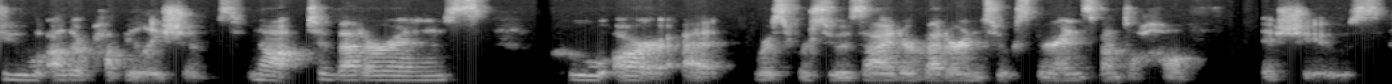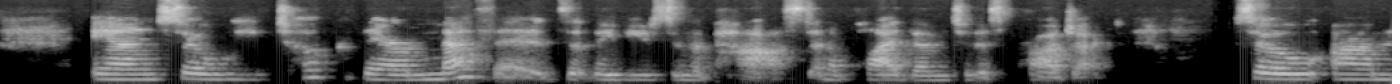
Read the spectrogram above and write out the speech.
to other populations, not to veterans who are at risk for suicide or veterans who experience mental health issues. And so we took their methods that they've used in the past and applied them to this project. So, um,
